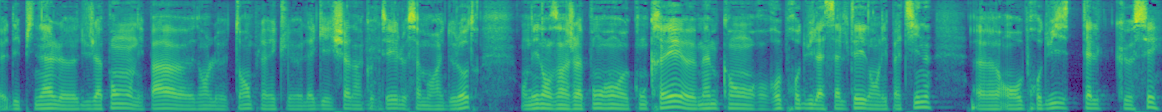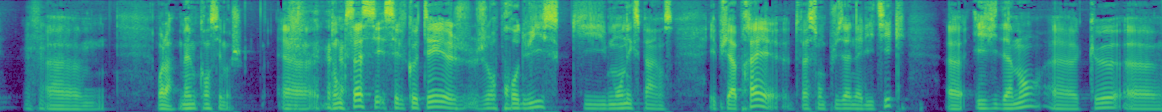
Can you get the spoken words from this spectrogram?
d'épinal du Japon. On n'est pas dans le temple avec le, la geisha d'un côté, mhm. le samouraï de l'autre. On est dans un Japon concret. même quand on reproduit la saleté dans les patines, on reproduit tel que c'est. Mhm. Voilà, même quand c'est moche. donc ça c'est le côté je, je, reproduis ce qui mon expérience et puis après de façon plus analytique euh, évidemment euh, que euh,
